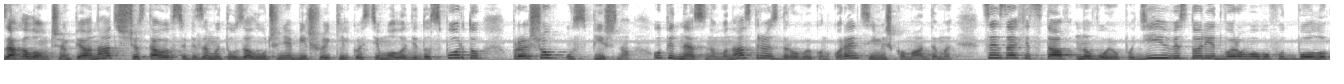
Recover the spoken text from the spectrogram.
Загалом чемпіонат, що ставив собі за мету залучення більшої кількості молоді до спорту, пройшов успішно у піднесеному настрою здорової конкуренції між командами. Цей захід став новою подією в історії дворового футболу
